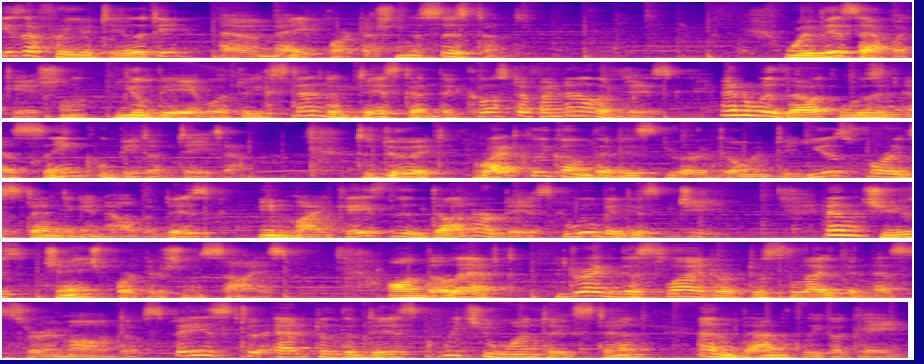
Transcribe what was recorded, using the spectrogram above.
is a free utility AOMEI Partition Assistant. With this application, you'll be able to extend a disk at the cost of another disk and without losing a single bit of data. To do it, right-click on the disk you are going to use for extending another disk, in my case the donor disk will be disk G, and choose Change partition size. On the left, drag the slider to select the necessary amount of space to add to the disk which you want to extend and then click OK.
